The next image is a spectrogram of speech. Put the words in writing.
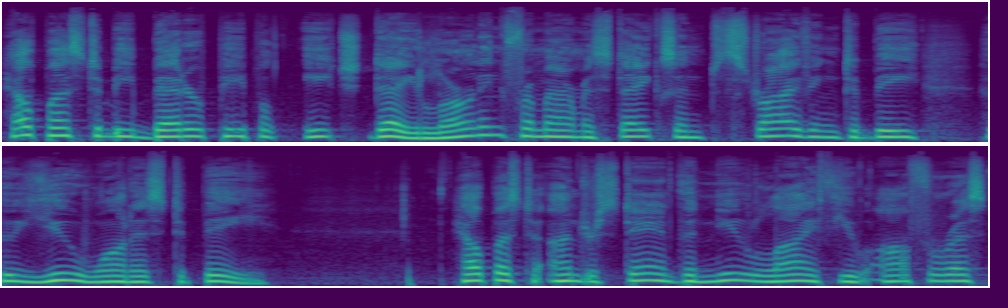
Help us to be better people each day, learning from our mistakes and striving to be who you want us to be. Help us to understand the new life you offer us,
